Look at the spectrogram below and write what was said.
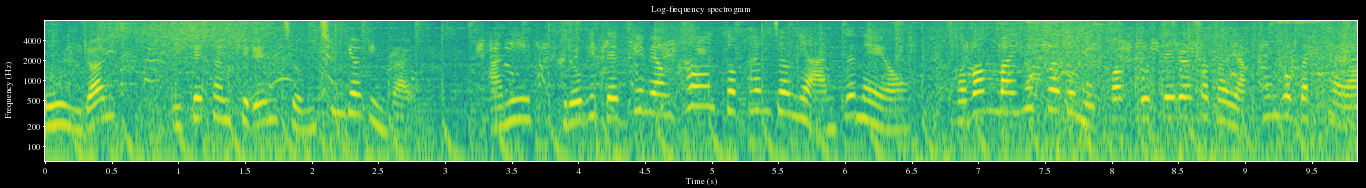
오 이런 이때 턴킬은 좀 충격인걸. 아니 그러기 때 태명 카운터 판정이 안 뜨네요. 저반만 효과도 못 받고 때려서 더 약한 것 같아요.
